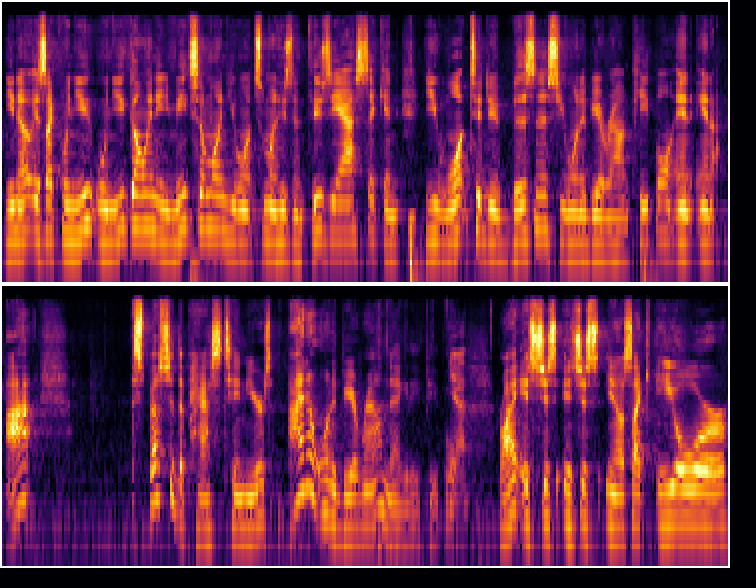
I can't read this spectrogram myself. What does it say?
you know, it's like when you when you go in and you meet someone, you want someone who's enthusiastic and you want to do business, you want to be around people, and and I, especially the past ten years, I don't want to be around negative people. Yeah. right. It's just it's just you know it's like Eeyore.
